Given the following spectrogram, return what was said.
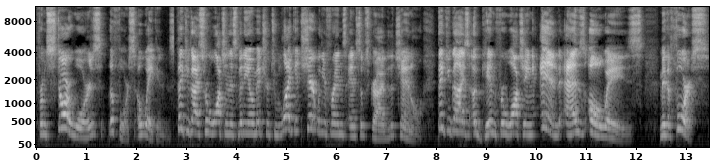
from Star Wars The Force Awakens. Thank you guys for watching this video. Make sure to like it, share it with your friends, and subscribe to the channel. Thank you guys again for watching, and as always, may the Force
